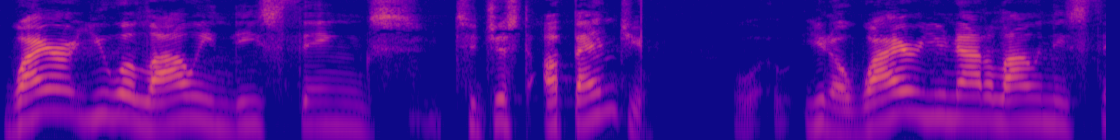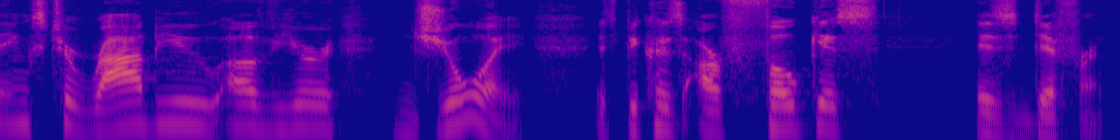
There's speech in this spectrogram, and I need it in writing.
Why aren't you allowing these things to just upend you? You know, why are you not allowing these things to rob you of your joy? It's because our focus is different.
